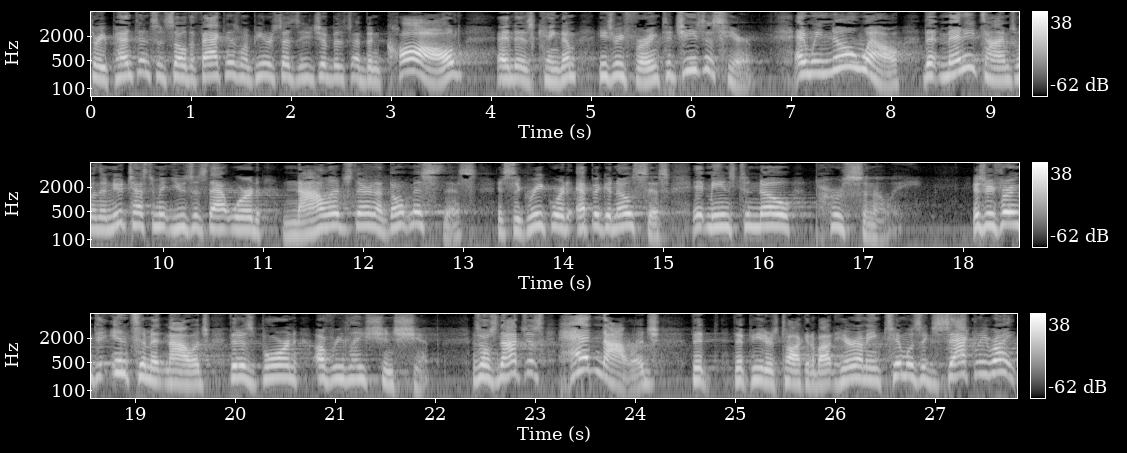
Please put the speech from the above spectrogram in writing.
to repentance, and so the fact is, when Peter says that each of us have been called into his kingdom, he's referring to Jesus here. And we know well that many times when the New Testament uses that word knowledge there, now don't miss this, it's the Greek word epignosis, it means to know personally. It's referring to intimate knowledge that is born of relationship. And so it's not just head knowledge that, that Peter's talking about here. I mean, Tim was exactly right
